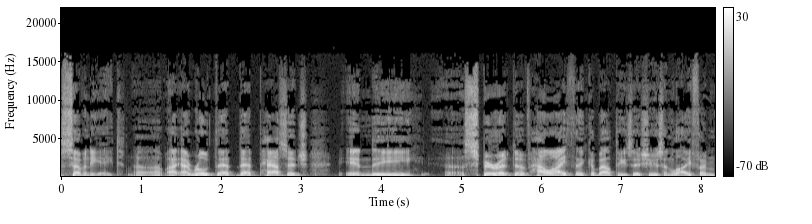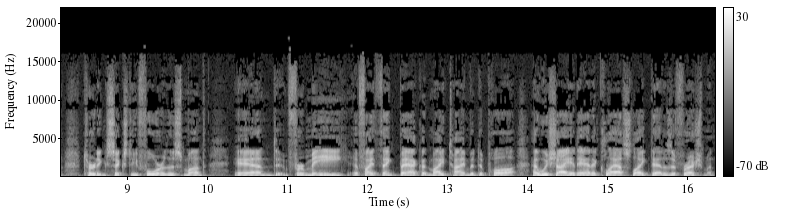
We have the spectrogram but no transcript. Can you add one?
78. Uh, I, I, wrote that that passage in the uh, spirit of how I think about these issues in life. I'm turning 64 this month, and for me, if I think back on my time at DePauw, I wish I had had a class like that as a freshman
